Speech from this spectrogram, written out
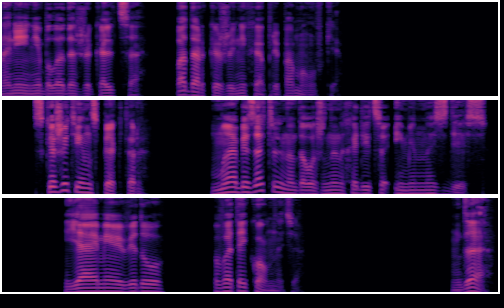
На ней не было даже кольца, подарка жениха при помолвке. «Скажите, инспектор, мы обязательно должны находиться именно здесь. Я имею в виду в этой комнате. Да.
